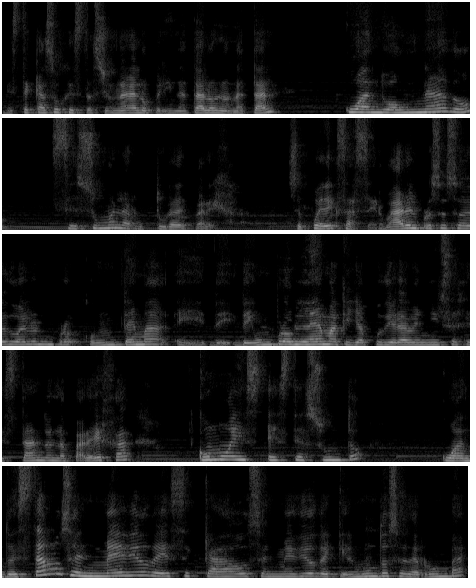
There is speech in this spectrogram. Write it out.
en este caso gestacional o perinatal o neonatal, cuando aunado se suma la ruptura de pareja? se puede exacerbar el proceso de duelo con un tema eh, de, un problema que ya pudiera venirse gestando en la pareja. ¿Cómo es este asunto? Cuando estamos en medio de ese caos, en medio de que el mundo se derrumba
